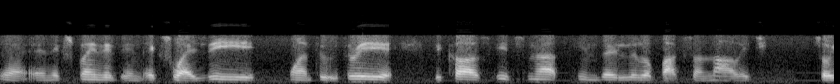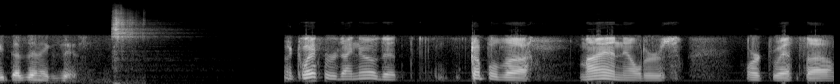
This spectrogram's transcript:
uh, and explain it in X Y Z one two three because it's not in their little box of knowledge, so it doesn't exist. Clifford, I know that a couple of the Mayan elders worked with. Uh,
